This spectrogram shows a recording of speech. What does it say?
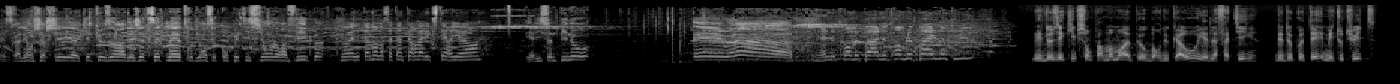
Les en chercher euh, quelques-uns des jets de 7 mètres durant cette compétition, Laura Flip. Ouais, notamment dans cet intervalle extérieur. Et Alison Pino. Et voilà Elle ne tremble pas, elle ne tremble pas, elle non plus. Les deux équipes sont par moments un peu au bord du chaos, il y a de la fatigue des deux côtés, mais tout de suite,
